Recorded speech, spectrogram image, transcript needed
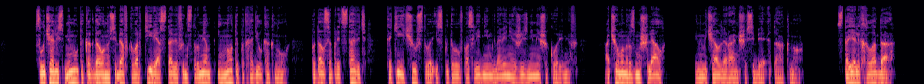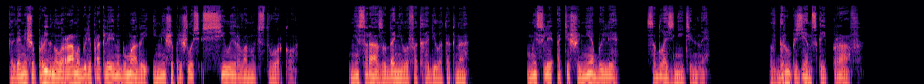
Случались минуты, когда он у себя в квартире, оставив инструмент и ноты, подходил к окну. Пытался представить, какие чувства испытывал в последние мгновения жизни Миша Коренев, о чем он размышлял и намечал ли раньше себе это окно. Стояли холода, когда Миша прыгнул, рамы были проклеены бумагой, и Мише пришлось с силой рвануть створку. Не сразу Данилов отходил от окна. Мысли о тишине были соблазнительны. Вдруг Земский прав.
